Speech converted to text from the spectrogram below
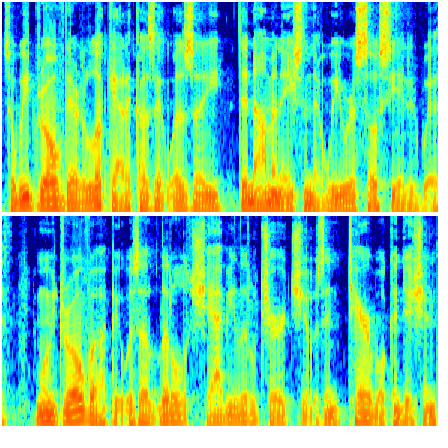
So we drove there to look at it because it was a denomination that we were associated with. And when we drove up, it was a little shabby little church. It was in terrible condition.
